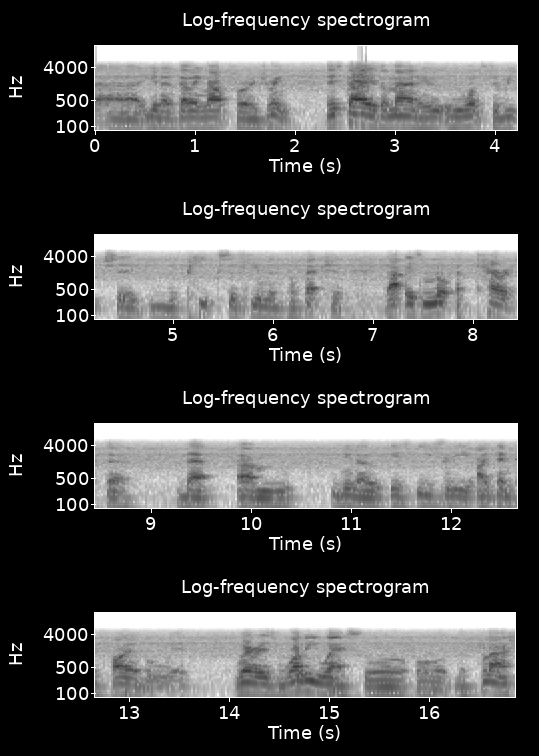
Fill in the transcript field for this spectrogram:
uh, you know, going out for a drink. This guy is a man who, who wants to reach the, the peaks of human perfection. That is not a character that, um, you know, is easily identifiable with. Whereas Wally West or, or The Flash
